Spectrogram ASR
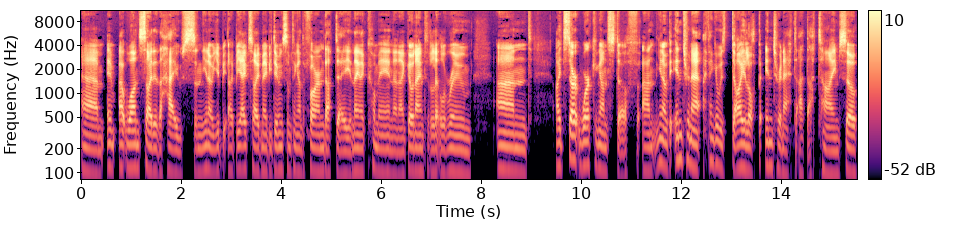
um in, at one side of the house and you know you'd be I'd be outside maybe doing something on the farm that day and then I'd come in and I'd go down to the little room and I'd start working on stuff and you know the internet I think it was dial up internet at that time so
